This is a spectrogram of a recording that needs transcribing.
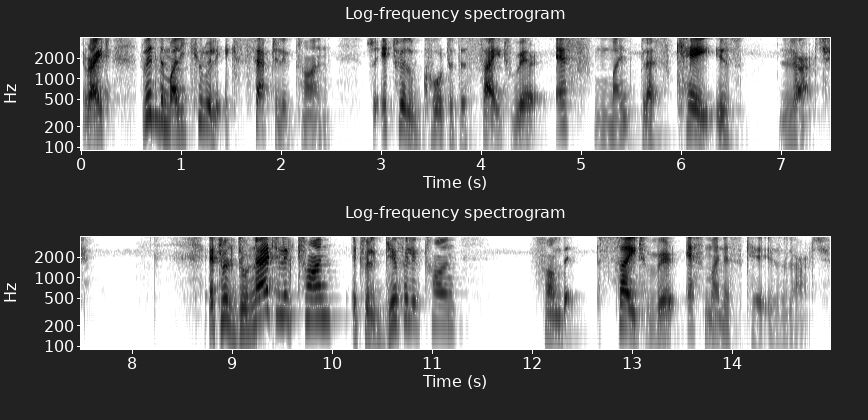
right? When the molecule will accept electron, so it will go to the site where F plus K is large. It will donate electron, it will give electron from the site where F minus K is large.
